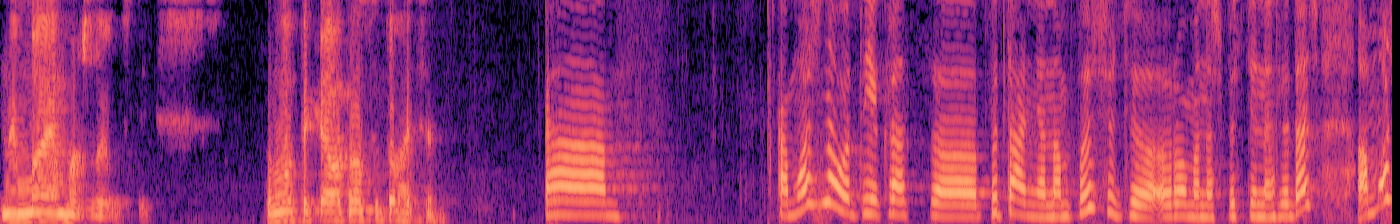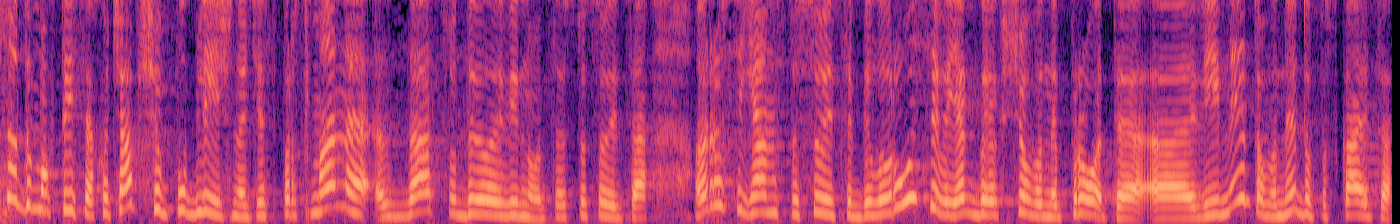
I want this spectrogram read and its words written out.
немає можливості. Тому така от у нас ситуація. А можна, от якраз е, питання нам пишуть, е, Рома, наш постійний глядач. А можна домогтися, хоча б щоб публічно ті спортсмени засудили війну? Це стосується росіян, стосується білорусів. Якби якщо вони проти е, війни, то вони допускаються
